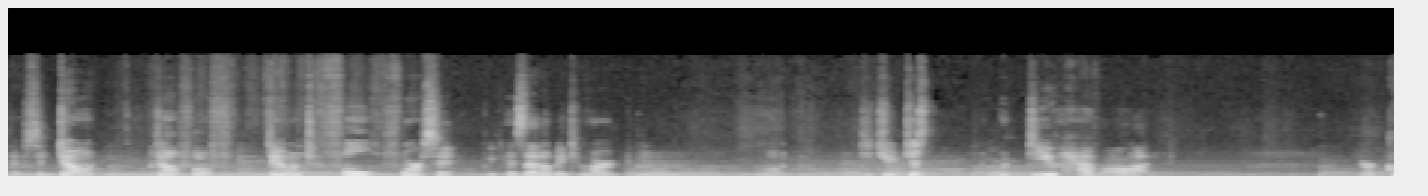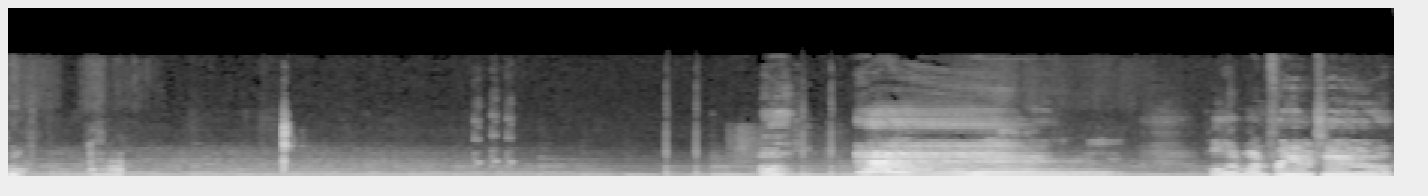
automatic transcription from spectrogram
So, so don't don't full don't full force it because that'll be too hard. Did you just what do you have on? Your golf ball. Ah. Oh, hey! Yay! Hole in one for you too.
